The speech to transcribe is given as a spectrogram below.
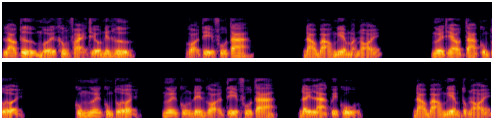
Lao tử mới không phải thiếu niên hư. Gọi tỷ phu ta. Đào bảo nghiêm mặt nói. Ngươi theo ta cùng tuổi. Cùng ngươi cùng tuổi, ngươi cũng đến gọi tỷ phu ta, đây là quy củ. Đào bảo nghiêm túc nói.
